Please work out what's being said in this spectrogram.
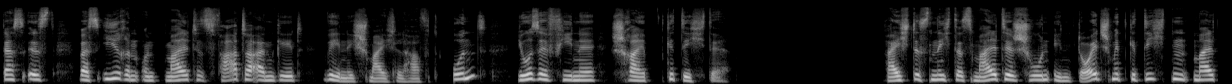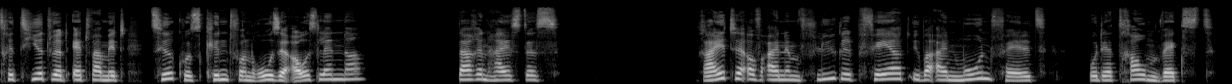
Das ist, was ihren und Maltes Vater angeht, wenig schmeichelhaft. Und Josephine schreibt Gedichte. Reicht es nicht, dass Malte schon in Deutsch mit Gedichten malträtiert wird, etwa mit Zirkuskind von Rose Ausländer? Darin heißt es reite auf einem Flügelpferd über ein Mohnfeld, wo der Traum wächst,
